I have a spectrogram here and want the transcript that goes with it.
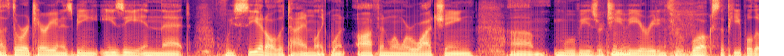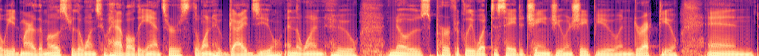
authoritarian as being easy in that we see it all the time. Like when often when we're watching um, movies or TV or reading through books, the people that we admire the most are the ones who have all the answers, the one who guides you, and the one who knows perfectly what to say to change you and shape you and direct you. And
